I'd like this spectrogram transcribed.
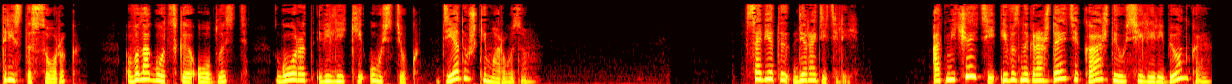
340 Вологодская область, город Великий Устюг, Дедушке Морозу. Советы для родителей. Отмечайте и вознаграждайте каждое усилие ребенка,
